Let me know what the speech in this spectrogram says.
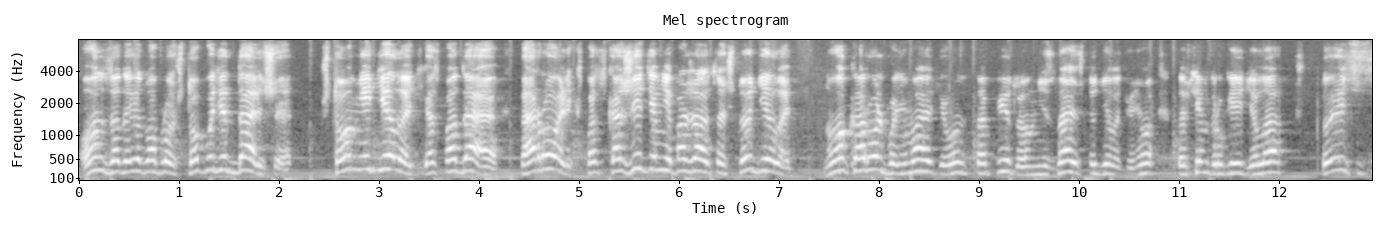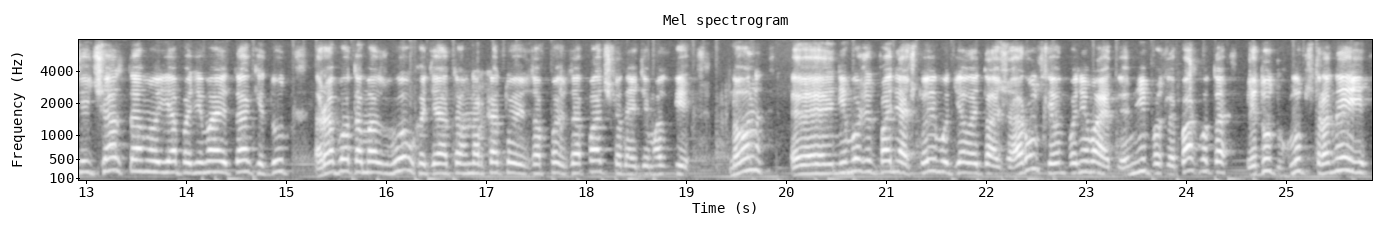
он задает вопрос, что будет дальше? Что мне делать, господа? Король, подскажите мне, пожалуйста, что делать? Ну, а король, понимаете, он топит, он не знает, что делать, у него совсем другие дела. То есть сейчас там, я понимаю, так идут работа мозгов, хотя там наркотой запачканы эти мозги, но он э, не может понять, что ему делать дальше. А русский, он понимает, они после Бахмута идут вглубь страны, и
